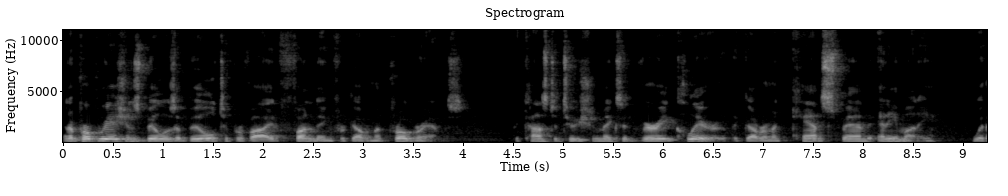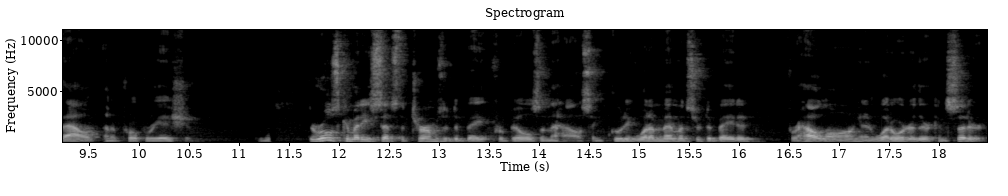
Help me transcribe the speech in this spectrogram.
An appropriations bill is a bill to provide funding for government programs. The Constitution makes it very clear that the government can't spend any money without an appropriation. The Rules Committee sets the terms of debate for bills in the House, including what amendments are debated, for how long, and in what order they're considered.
